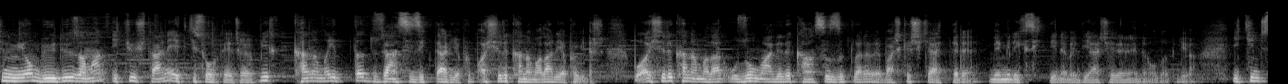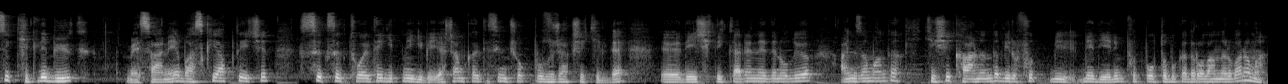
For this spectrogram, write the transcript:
Şimdi miyom büyüdüğü zaman 2-3 tane etkisi ortaya çıkar. Bir kanamayı da düzensizlikler yapıp aşırı kanamalar yapabilir. Bu aşırı kanamalar uzun vadede kansızlıklara ve başka şikayetlere, demir eksikliğine ve diğer şeylere neden olabiliyor. İkincisi kitle büyük. Mesaneye baskı yaptığı için sık sık tuvalete gitme gibi yaşam kalitesini çok bozacak şekilde e, değişikliklere neden oluyor. Aynı zamanda kişi karnında bir, fut, bir ne diyelim futbol topu kadar olanları var ama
